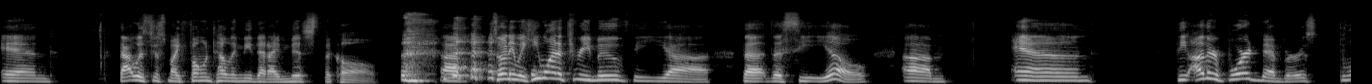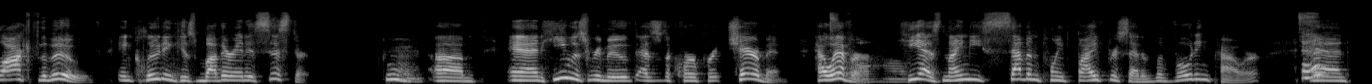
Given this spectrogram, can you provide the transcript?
And that was just my phone telling me that I missed the call. Uh, so anyway, he wanted to remove the uh, the the CEO, um, and the other board members blocked the move, including his mother and his sister. Hmm. Um, and he was removed as the corporate chairman. However, he has 97.5% of the voting power, Uh-huh. and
